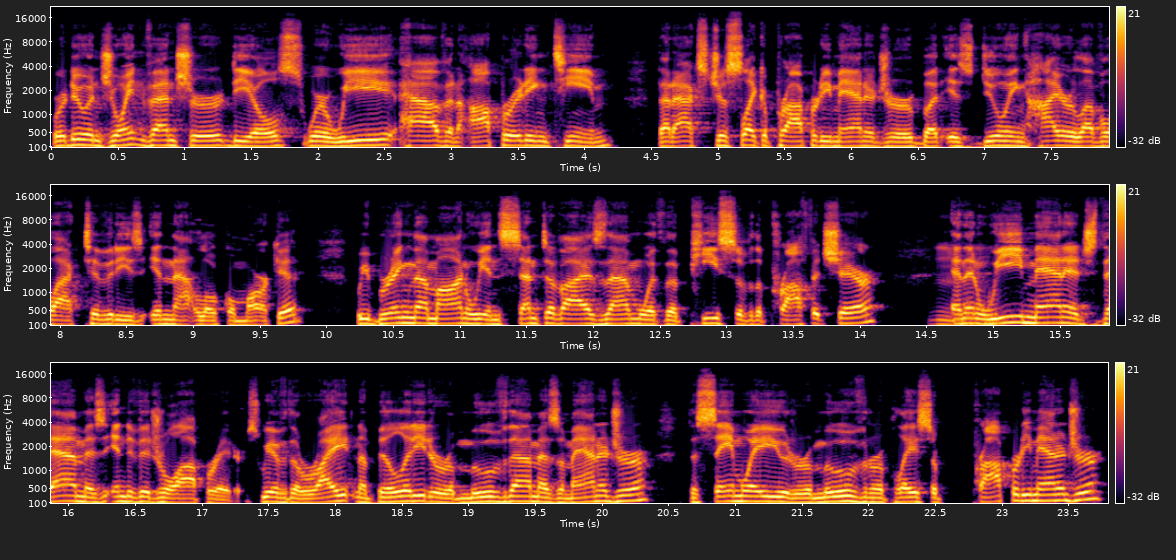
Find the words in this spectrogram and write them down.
we're doing joint venture deals where we have an operating team that acts just like a property manager but is doing higher level activities in that local market. We bring them on, we incentivize them with a piece of the profit share Mm. And then we manage them as individual operators. We have the right and ability to remove them as a manager, the same way you would remove and replace a property manager.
